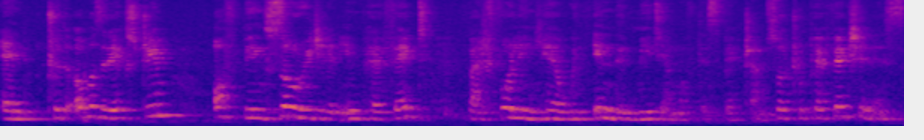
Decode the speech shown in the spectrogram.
And to the opposite extreme of being so rigid and imperfect but falling here within the medium of the spectrum. So to perfectionists,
